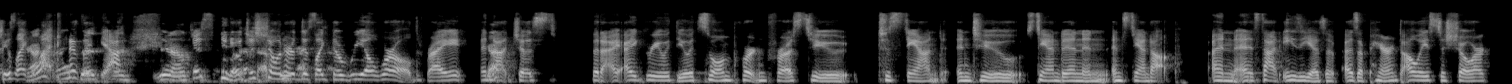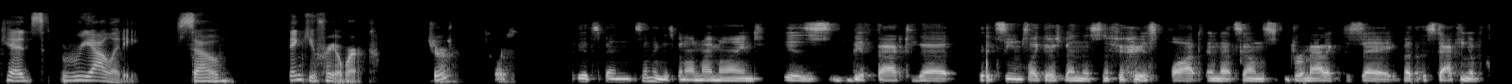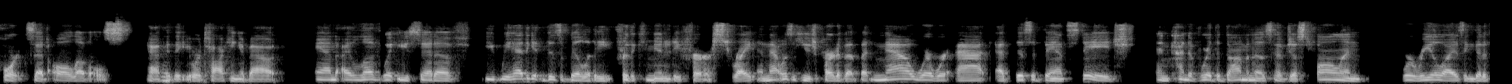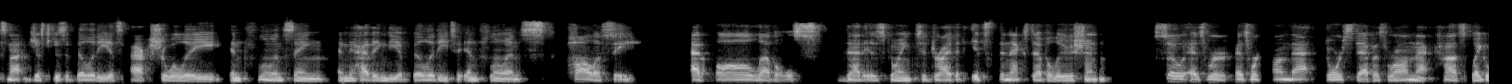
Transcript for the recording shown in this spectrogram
she's like, yeah, what? I like, yeah, you know, just, you know, just showing her this like the real world, right? And yeah. not just, but I, I agree with you. It's so important for us to to stand and to stand in and, and stand up. And, and it's not easy as a as a parent always to show our kids reality. So thank you for your work. Sure. Of course. It's been something that's been on my mind is the fact that it seems like there's been this nefarious plot, and that sounds dramatic to say, but the stacking of courts at all levels, Kathy, that you were talking about, and I love what you said of we had to get visibility for the community first, right? And that was a huge part of it. But now where we're at at this advanced stage and kind of where the dominoes have just fallen, we're realizing that it's not just visibility, it's actually influencing and having the ability to influence policy at all levels that is going to drive it. It's the next evolution. So as we're as we're on that doorstep, as we're on that cusp, like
